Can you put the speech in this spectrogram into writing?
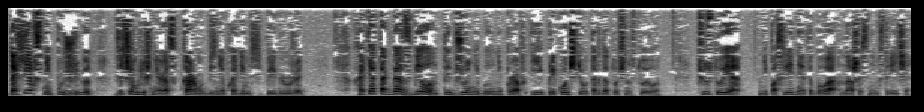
Да хер с ним, пусть живет. Зачем лишний раз карму без необходимости перегружать? Хотя тогда с Белым ты, Джонни, был неправ, и прикончить его тогда точно стоило. Чувствую я, не последняя это была наша с ним встреча.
